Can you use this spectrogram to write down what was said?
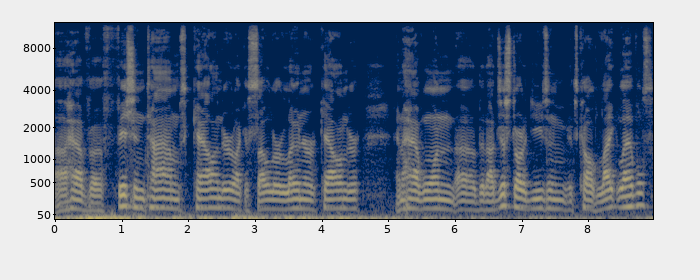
I have a fishing times calendar, like a solar lunar calendar, and I have one uh, that I just started using. It's called Lake Levels.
